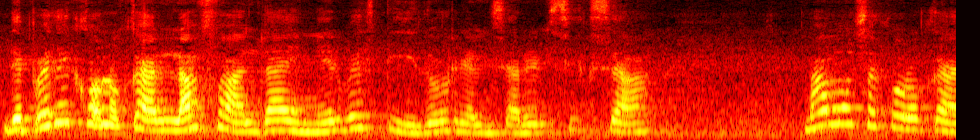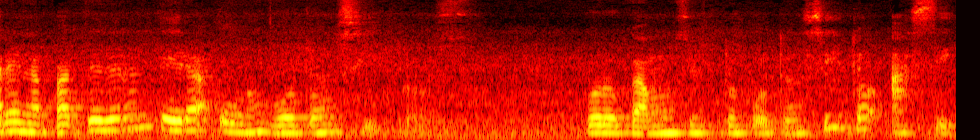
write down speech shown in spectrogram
Después de colocar la falda en el vestido, realizar el zigzag, vamos a colocar en la parte delantera unos botoncitos. Colocamos estos botoncitos así,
